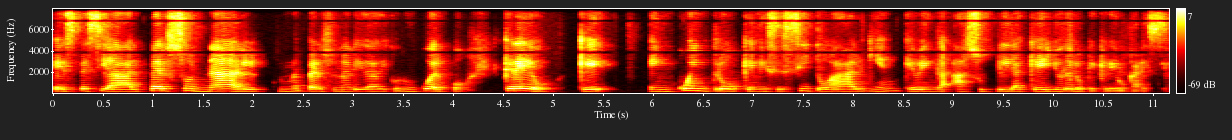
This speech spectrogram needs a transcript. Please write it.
especial, personal, con una personalidad y con un cuerpo, creo que encuentro o que necesito a alguien que venga a suplir aquello de lo que creo carecer.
